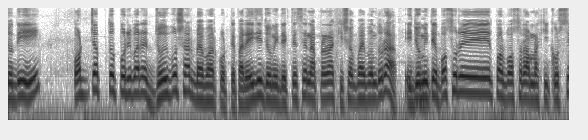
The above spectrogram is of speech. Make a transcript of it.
যদি পর্যাপ্ত পরিমাণে জৈব সার ব্যবহার করতে পারে, এই যে জমি দেখতেছেন আপনারা কৃষক ভাই বন্ধুরা, এই জমিতে বছরের পর বছর আমরা কি করছি,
